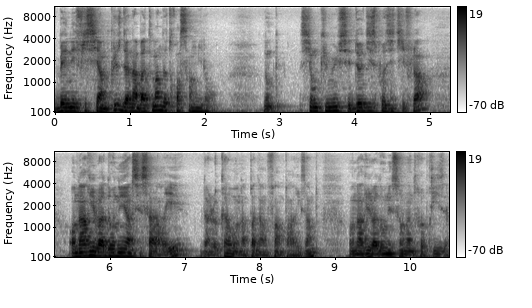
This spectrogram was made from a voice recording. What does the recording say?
bénéficie en plus d'un abattement de 300 000 euros. Donc si on cumule ces deux dispositifs-là, on arrive à donner à ses salariés, dans le cas où on n'a pas d'enfant par exemple, on arrive à donner son entreprise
